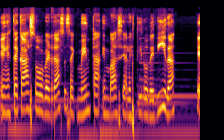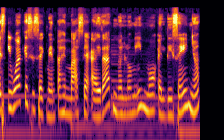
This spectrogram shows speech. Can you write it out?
En este caso, ¿verdad? Se segmenta en base al estilo de vida es igual que si segmentas en base a edad, no es lo mismo el diseño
